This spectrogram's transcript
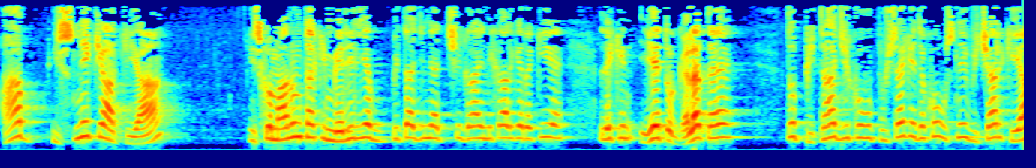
अब इसने क्या किया? इसको मालूम था कि मेरे लिए पिताजी ने अच्छी गाय निकाल के रखी है, लेकिन ये तो गलत है। तो पिताजी को वो पूछा कि देखो, उसने विचार किया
